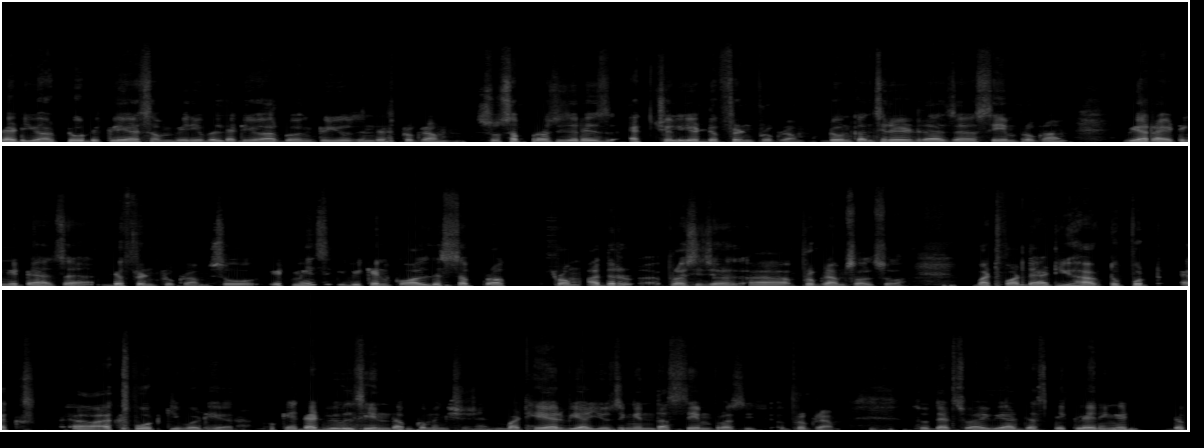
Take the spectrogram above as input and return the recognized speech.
that you have to declare some variable that you are going to use in this program. So sub procedure is actually a different program. Don't consider it as a same program. We are writing it as a different program. So it means we can call this subproc from other uh, procedure uh, programs also. But for that you have to put ex, uh, export keyword here. Okay that we will see in the upcoming session. But here we are using in the same procedure program. So that's why we are just declaring it the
